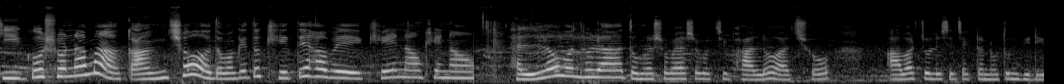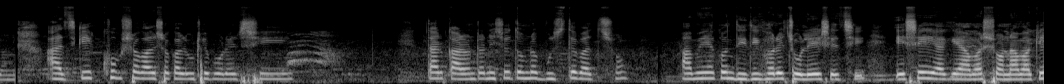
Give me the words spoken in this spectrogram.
কি গো সোনা মা? কাঁদছো? তোমাকে তো খেতে হবে। খেয়ে নাও খেয়ে নাও। হ্যালো বন্ধুরা, তোমরা সবাই আশা করছি ভালো আছো। আবার চলে এসেছে একটা নতুন ভিডিও নিয়ে। আজকে খুব সকাল সকাল উঠে পড়েছি। তার কারণটা নিশ্চয়ই তোমরা বুঝতে পারছ। আমি এখন দিদি ঘরে চলে এসেছি। এসেই আগে আমার সোনামাকে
